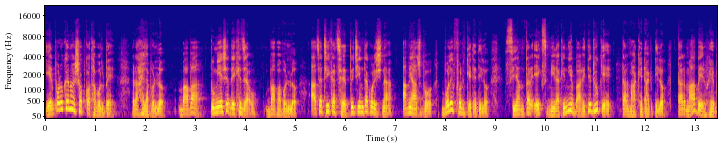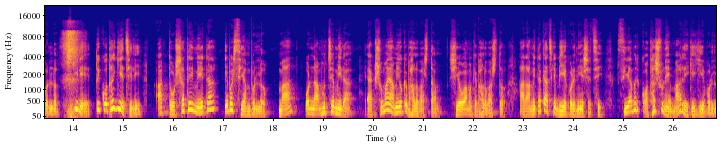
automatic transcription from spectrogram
এরপরও কেন এসব কথা বলবে? রাহেলা বলল। বাবা, তুমি এসে দেখে যাও। বাবা বলল আচ্ছা ঠিক আছে, তুই চিন্তা করিস না, আমি আসব। বলে ফোন কেটে দিল। সিয়াম তার এক্স মীরাকে নিয়ে বাড়িতে ঢুকে তার মাকে ডাক দিল। তার মা বের হয়ে বলল কি রে তুই কোথায় গিয়েছিলি? আর তোর সাথে এই মেয়েটা? এবার সিয়াম বলল, মা, ওর নাম হচ্ছে মীরা। এক সময় আমি ওকে ভালোবাসতাম, সেও আমাকে ভালোবাসতো, আর আমি তাকে আজকে বিয়ে করে নিয়ে এসেছি। সিয়ামের কথা শুনে মা রেগে গিয়ে বলল,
